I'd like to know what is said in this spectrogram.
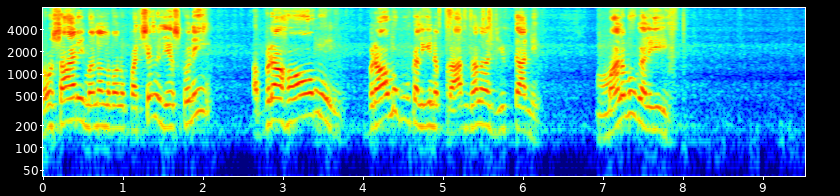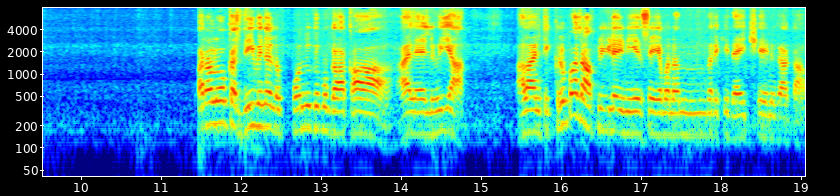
ఒకసారి మనల్ని మనం పరిశీలన చేసుకొని అబ్రహాము బ్రాహ్ముకు కలిగిన ప్రార్థనా జీవితాన్ని మనము కలిగి పరలోక దీవెనలు పొందుదుముగాక గాక. హల్లెలూయా. అలాంటి కృప నా ప్రియుడైన ఏసయ్య మనందరికీ దయచేయనుగాక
